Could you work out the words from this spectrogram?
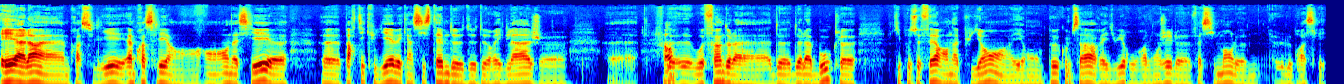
Et elle a un bracelet, un bracelet en, en- en acier euh, euh, particulier avec un système de, de- de réglage Fin. euh, au fin de la, de, de la boucle qui peut se faire en appuyant et on peut comme ça réduire ou rallonger le- facilement le, le bracelet.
